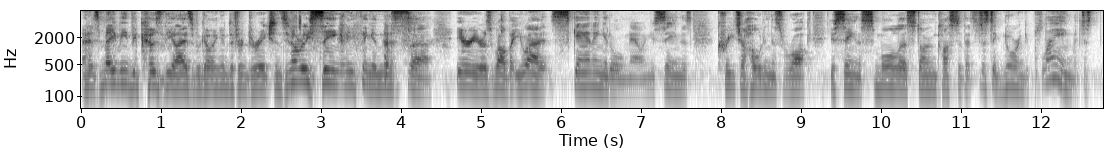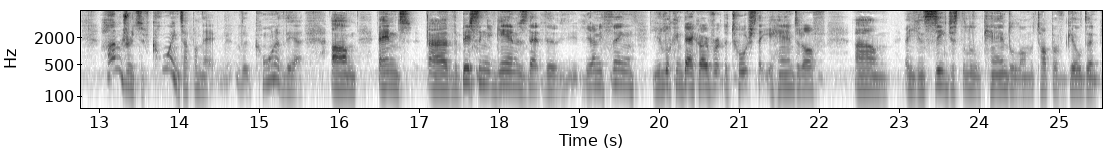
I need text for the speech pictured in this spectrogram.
And it's maybe because the eyes were going in different directions. You're not really seeing anything in this uh, area as well, but you are scanning it all now, and you're seeing this creature holding this rock. You're seeing the smaller stone cluster that's just ignoring you, playing with just hundreds of coins up on that the corner there. Um, and uh, the best thing again is that the the only thing you're looking back over at the torch that you handed off. Um, and you can see just the little candle on the top of Gildan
